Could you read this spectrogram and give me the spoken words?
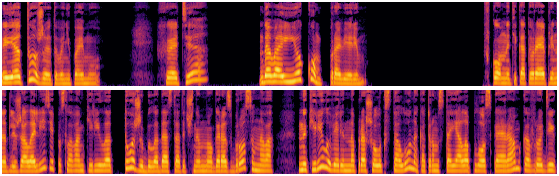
«Я тоже этого не пойму. Хотя... Давай ее комп проверим». В комнате, которая принадлежала Лизе, по словам Кирилла, тоже было достаточно много разбросанного, но Кирилл уверенно прошел к столу, на котором стояла плоская рамка, вроде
